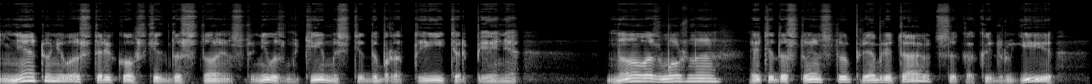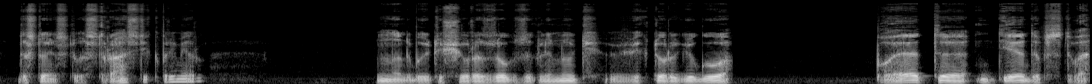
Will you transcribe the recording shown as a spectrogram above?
нет у него стариковских достоинств, невозмутимости, доброты, терпения. Но, возможно, эти достоинства приобретаются, как и другие достоинства страсти, к примеру. Надо будет еще разок заглянуть в Виктора Гюго, поэта дедовства.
